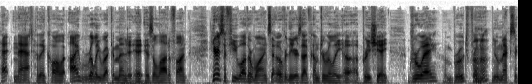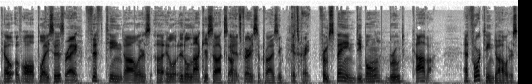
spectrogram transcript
Pet Nat, they call it. I really recommend it. It is a lot of fun. Here's a few other wines that over the years I've come to really uh, appreciate. Gruet Brut from New Mexico, of all places. Mm-hmm. Right. Fifteen dollars. Uh, it'll it'll knock your socks off. it's very great. surprising. It's great. From Spain, Dibon Brut Cava at fourteen dollars.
